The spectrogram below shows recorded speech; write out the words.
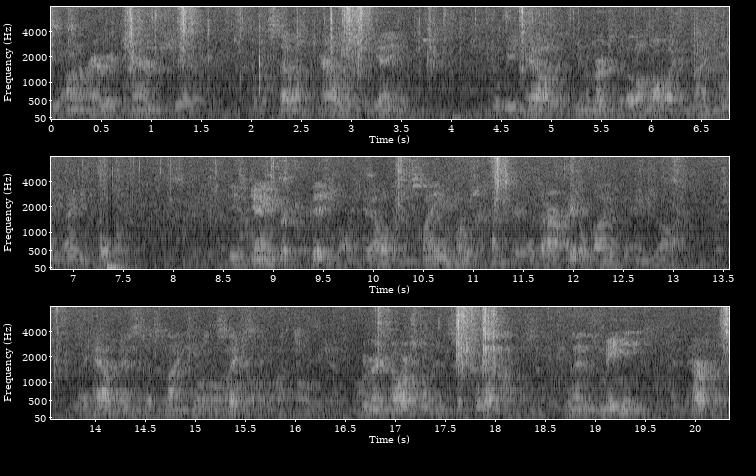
the honorary chairmanship of the seventh Paralympic Games will be held at the University of Illinois in 1984. These games are traditionally held in the same host country as our able-bodied games are. They have been since 1960. Your endorsement and support lends meaning and purpose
